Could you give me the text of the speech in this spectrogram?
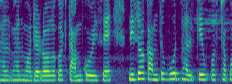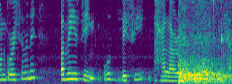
ভাল ভাল মডেলৰ লগত কাম কৰিছে নিজৰ কামটো বহুত ভালকৈ উপস্থাপন কৰিছে মানে আমেজিং বহুত বেছি ভাল আৰু বহুত বেছি ধুনীয়া।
